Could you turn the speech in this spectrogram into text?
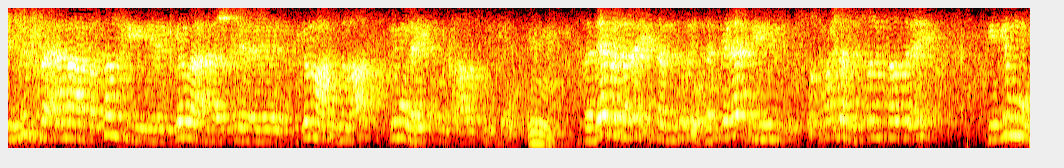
بالنسبة أنا بصلي جمع جمع عبد العاص يوم العيد على طول. فدايما الاقي صندوق الزكاة الصبح وإحنا بنصلي صلاة العيد بيجيبوا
